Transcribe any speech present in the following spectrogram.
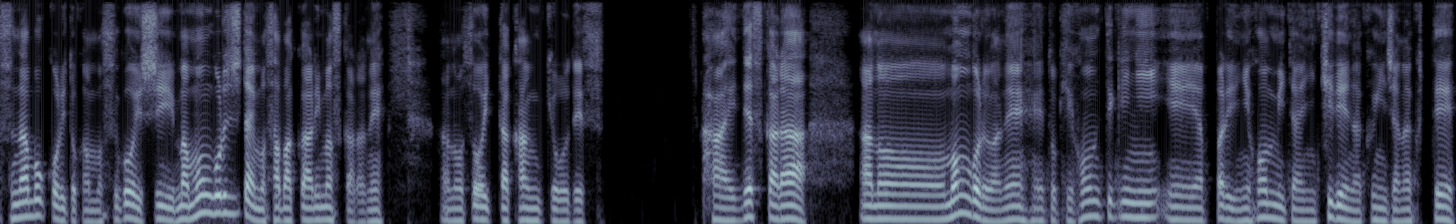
砂ぼこりとかもすごいし、まあ、モンゴル自体も砂漠ありますからね。あの、そういった環境です。はい。ですから、あのーモンゴルはね、えっ、と、基本的に、えーやっぱり日本みたいに綺麗な国じゃなくて、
